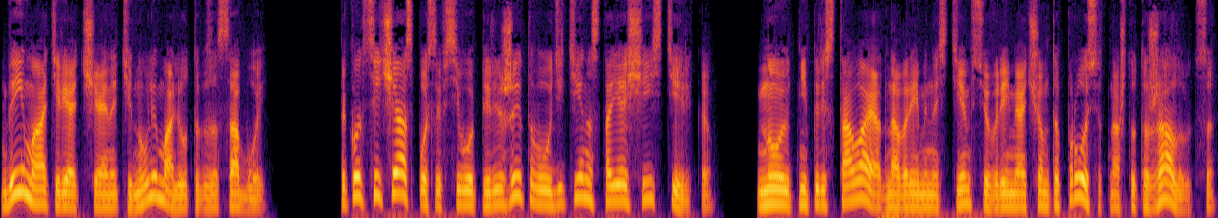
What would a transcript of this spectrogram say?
Да и матери отчаянно тянули малюток за собой. Так вот сейчас, после всего пережитого, у детей настоящая истерика. Ноют не переставая, одновременно с тем все время о чем-то просят, на что-то жалуются.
